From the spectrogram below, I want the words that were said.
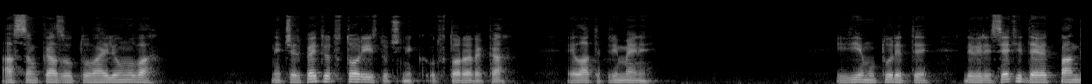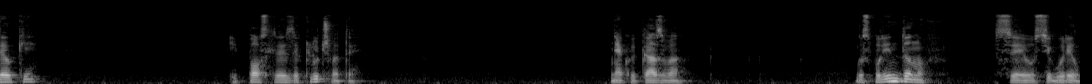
Аз съм казал това или онова. Не черпете от втори източник, от втора ръка. Елате при мене. И вие му туряте 99 панделки и после заключвате. Някой казва, господин Дънов се е осигурил.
